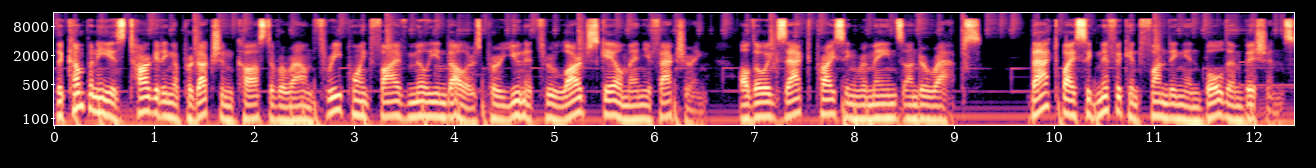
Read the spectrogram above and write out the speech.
The company is targeting a production cost of around $3.5 million per unit through large-scale manufacturing, although exact pricing remains under wraps. Backed by significant funding and bold ambitions,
